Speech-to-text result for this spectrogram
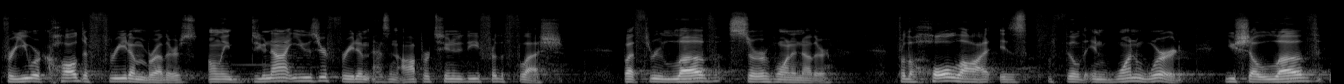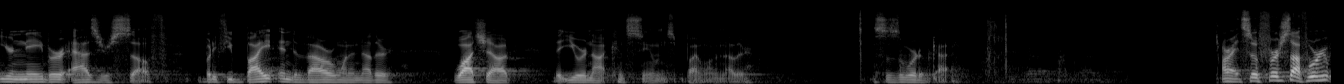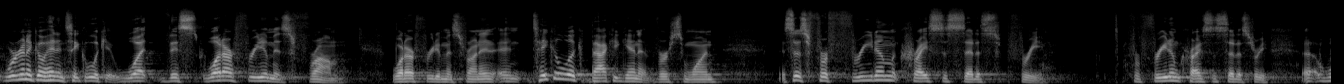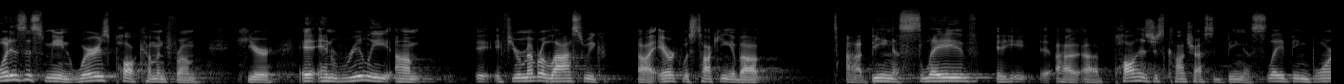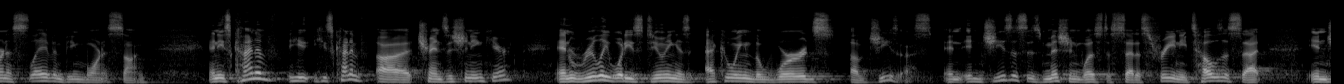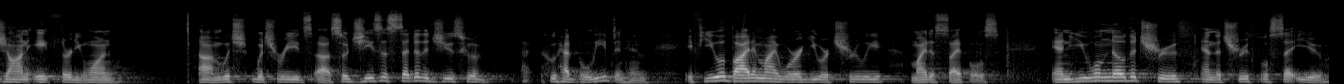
For you are called to freedom, brothers, only do not use your freedom as an opportunity for the flesh, but through love serve one another. For the whole law is fulfilled in one word you shall love your neighbor as yourself. But if you bite and devour one another, watch out that you are not consumed by one another. This is the word of God. All right, so first off, we're, we're going to go ahead and take a look at what, this, what our freedom is from. What our freedom is from. And, and take a look back again at verse 1. It says, For freedom, Christ has set us free. For freedom, Christ has set us free. Uh, what does this mean? Where is Paul coming from here? And, and really, um, if you remember last week, uh, Eric was talking about uh, being a slave. He, uh, uh, Paul has just contrasted being a slave, being born a slave, and being born a son. And he's kind of, he, he's kind of uh, transitioning here. And really, what he's doing is echoing the words of Jesus. And, and Jesus' mission was to set us free. And he tells us that in John 8 31, um, which, which reads uh, So Jesus said to the Jews who, have, who had believed in him, If you abide in my word, you are truly my disciples. And you will know the truth, and the truth will set you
